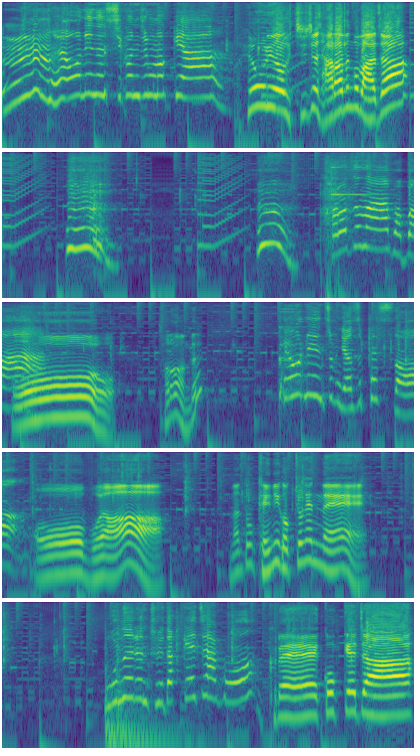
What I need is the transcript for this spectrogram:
음 회오리는 식은 죽 먹기야 회오리가 진짜 잘하는 거 맞아? 잘하잖아 봐봐 오 잘하는데? 회오리는 좀 연습했어 오 뭐야 난 또 괜히 걱정했네 오늘은 둘 다 깨자고 그래 꼭 깨자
